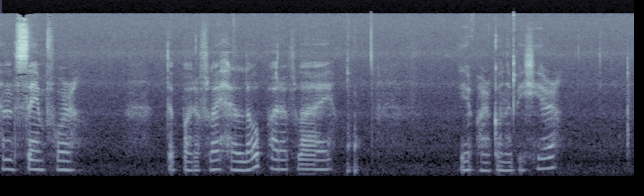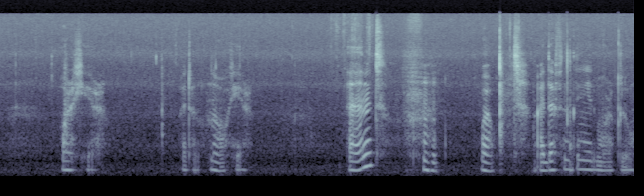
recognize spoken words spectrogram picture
And same for the butterfly. Hello butterfly. You are gonna be here or here? I don't know. Here. And wow. I definitely need more glue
